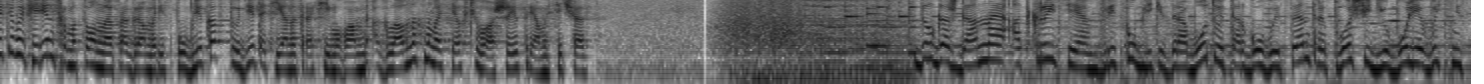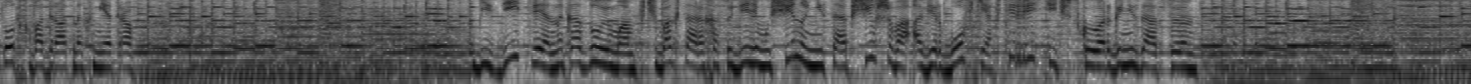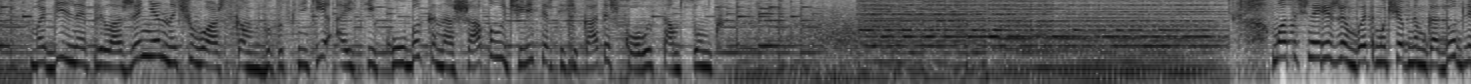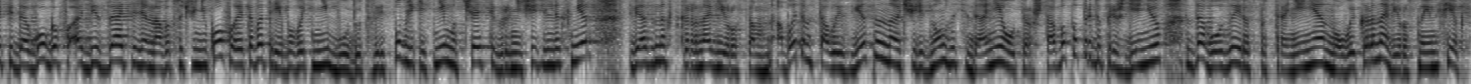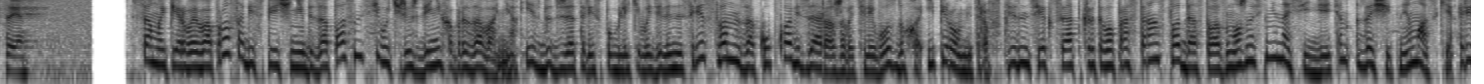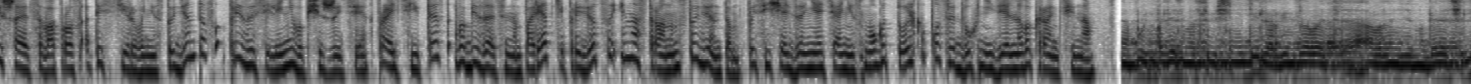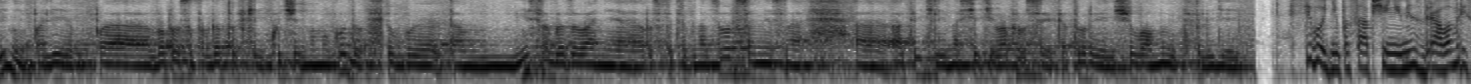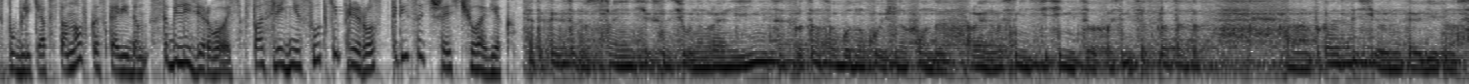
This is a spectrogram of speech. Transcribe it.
Здравствуйте! В эфире информационная программа «Республика» в студии Татьяна Трофимова. О главных новостях Чувашии прямо сейчас. Долгожданное открытие. В республике заработают торговые центры площадью более 800 квадратных метров. Бездействие наказуемо. В Чебоксарах осудили мужчину, не сообщившего о вербовке в террористическую организацию. Мобильное приложение на чувашском. Выпускники IT-куба Канаша получили сертификаты школы Samsung. Масочный режим в этом учебном году для педагогов обязателен, а вот с учеников этого требовать не будут. В республике снимут часть ограничительных мер, связанных с коронавирусом. Об этом стало известно на очередном заседании оперштаба по предупреждению завоза и распространения новой коронавирусной инфекции. Самый первый вопрос – обеспечение безопасности в учреждениях образования. Из бюджета республики выделены средства на закупку обеззараживателей воздуха и пирометров. Дезинфекция открытого пространства даст возможность не носить детям защитные маски. Решается вопрос о тестировании студентов при заселении в общежитие. Пройти тест в обязательном порядке придется иностранным студентам. Посещать занятия они смогут только после двухнедельного карантина. Будет полезно на следующей неделе организовать э, авиалинейную горячую линию по, по вопросам подготовки к учебному году, чтобы там министр образования, Роспотребнадзор совместно э, ответили на все эти вопросы, которые еще волнуют людей. Сегодня, по сообщению Минздрава, в республике обстановка с ковидом стабилизировалась. В последние сутки прирост 36 человек. Это коэффициент распространения инфекции на сегодня на районе единицы. Процент свободного коечного фонда район 87,8%. А, показатель тестирования на COVID-19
